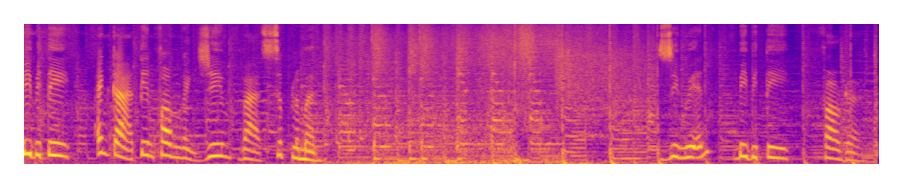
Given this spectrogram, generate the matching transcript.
BBT, anh cả tiên phong ngành gym và supplement. Duy Nguyễn, BBT Founder.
